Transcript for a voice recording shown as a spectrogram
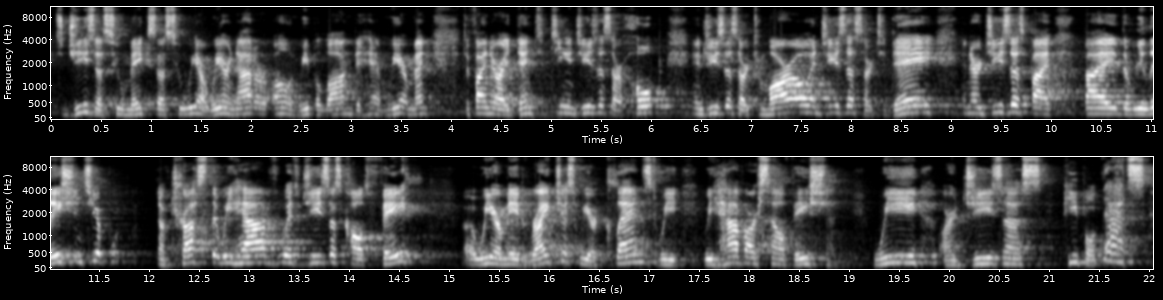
It's Jesus who makes us who we are. We are not our own, we belong to Him. We are meant to find our identity in Jesus, our hope in Jesus, our tomorrow in Jesus, our today in our Jesus by, by the relationship of trust that we have with Jesus called faith. Uh, we are made righteous, we are cleansed, we, we have our salvation. We are Jesus' people. That's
